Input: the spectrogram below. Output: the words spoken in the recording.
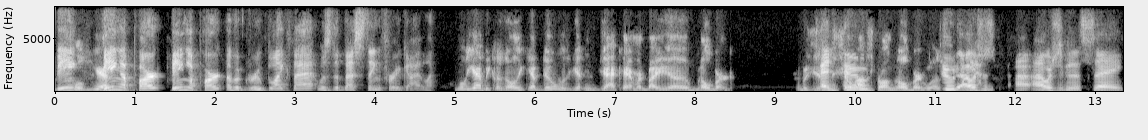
Being Well, yeah. being a part being a part of a group like that was the best thing for a guy like. Well, yeah, because all he kept doing was getting jackhammered by uh, Goldberg. It was just And to show how strong Goldberg was. dude i was Yeah. just I, I was just gonna say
